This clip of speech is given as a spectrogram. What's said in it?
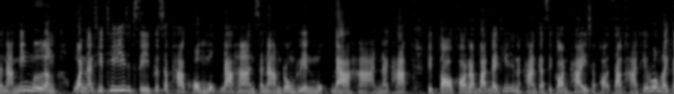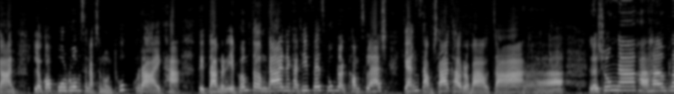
สนามมิ่งเมือง วันอาทิตย์ที่ 24 พฤษภาคม มุกดาหาร สนามโรงเรียนมุกดาหารนะคะ ติดต่อขอรับบัตรได้ที่ธนาคารกสิกรไทย เฉพาะสาขาที่ร่วมรายการ แล้วก็ผู้ร่วมสนับสนุนทุกรายค่ะ ติดตามรายละเอียดเพิ่มเติมได้นะคะที่ facebook.com/ แก๊งสามชาคาราบาวจ้าค่ะแล้วช่วงหน้าค่ะห้ามพล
